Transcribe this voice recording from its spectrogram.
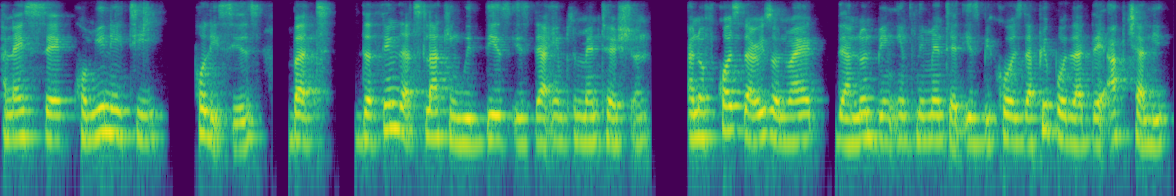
can I say, community policies. But the thing that's lacking with this is their implementation. And of course, the reason why they are not being implemented is because the people that they actually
